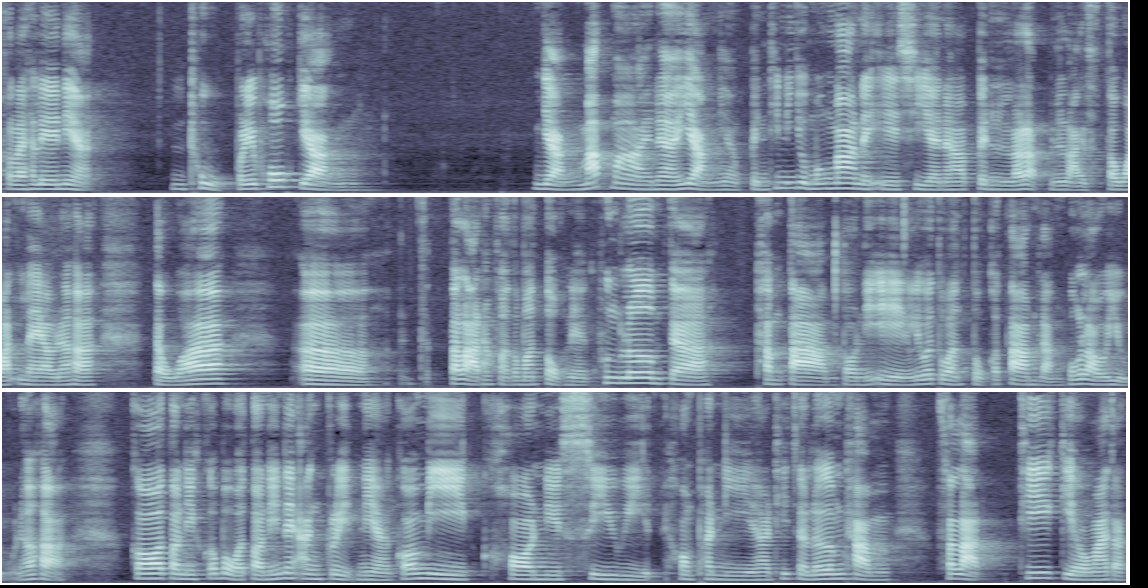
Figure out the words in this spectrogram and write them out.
สาหร่ายทะเลเนี่ยถูกบริโภคอย่างอย่างมากมายนะอย่างอย่างเป็นที่นิยมมาก ๆ ในเอเชียนะคะเป็นระดับเป็นหลายศตวรรษแล้วนะคะ แต่ว่าตลาดทางฝั่งตะวันตกเนี่ยเพิ่งเริ่มจะ ทำตามตอนนี้เอง เรียกว่าตะวันตกก็ตามหลังพวกเราอยู่นะคะก็ตอนนี้ก็บอกว่าตอนนี้ในอังกฤษเนี่ยก็มี c o r n i s e w e e d Company นะคะที่จะเริ่มทำสลัดที่เกี่ยวมาจาก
